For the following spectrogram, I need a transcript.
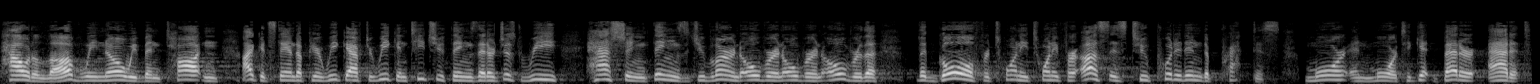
how to love. We know we've been taught and I could stand up here week after week and teach you things that are just rehashing things that you've learned over and over and over. The, the goal for 2020 for us is to put it into practice more and more, to get better at it.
